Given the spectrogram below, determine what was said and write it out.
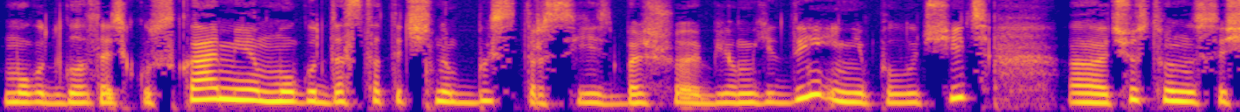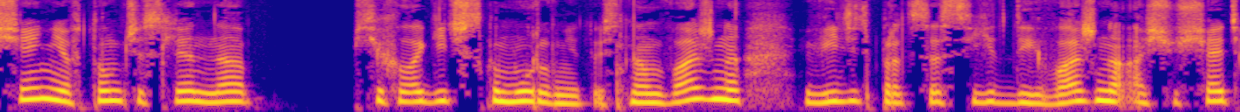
могут глотать кусками, могут достаточно быстро съесть большой объем еды и не получить э, чувство насыщения, в том числе на психологическом уровне. То есть нам важно видеть процесс еды, важно ощущать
